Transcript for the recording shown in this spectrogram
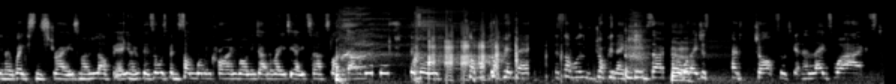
you know, waifs and strays, and I love it. You know, there's always been some woman crying, rolling down a radiator, sliding down a wall. There's always someone dropping their, there's someone dropping their kids over, Yeah. or they just go to shops or to get their legs waxed.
